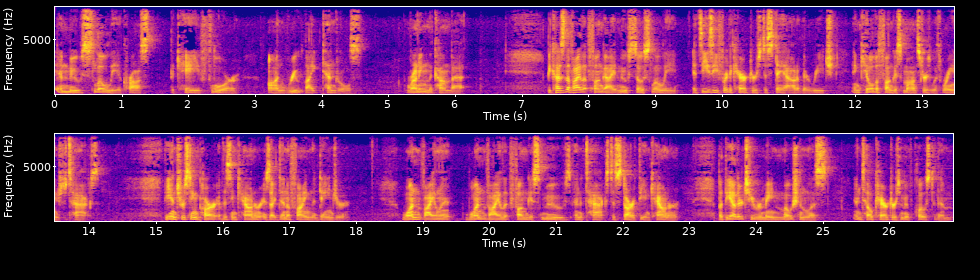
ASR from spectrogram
and moves slowly across the cave floor on root like tendrils, running the combat. Because the violet fungi move so slowly, it's easy for the characters to stay out of their reach and kill the fungus monsters with ranged attacks. The interesting part of this encounter is identifying the danger. One violent, one violet fungus moves and attacks to start the encounter, but the other two remain motionless until characters move close to them.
